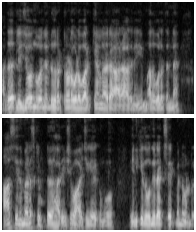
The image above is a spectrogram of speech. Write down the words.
അത് ലിജോ എന്ന് പറഞ്ഞ ഡയറക്ടറുടെ കൂടെ വർക്ക് ചെയ്യാനുള്ള ഒരു ആരാധനയും അതുപോലെ തന്നെ ആ സിനിമയുടെ സ്ക്രിപ്റ്റ് ഹരീഷ് വായിച്ചു കേൾക്കുമ്പോൾ എനിക്ക് തോന്നിയൊരു എക്സൈറ്റ്മെന്റും ഉണ്ട്.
